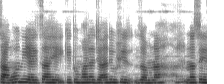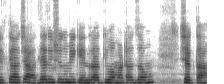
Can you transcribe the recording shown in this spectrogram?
सांगून यायचं आहे की तुम्हाला ज्या दिवशी जमणार नसेल त्याच्या आदल्या दिवशी तुम्ही केंद्रात किंवा मठात जाऊ शकता.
